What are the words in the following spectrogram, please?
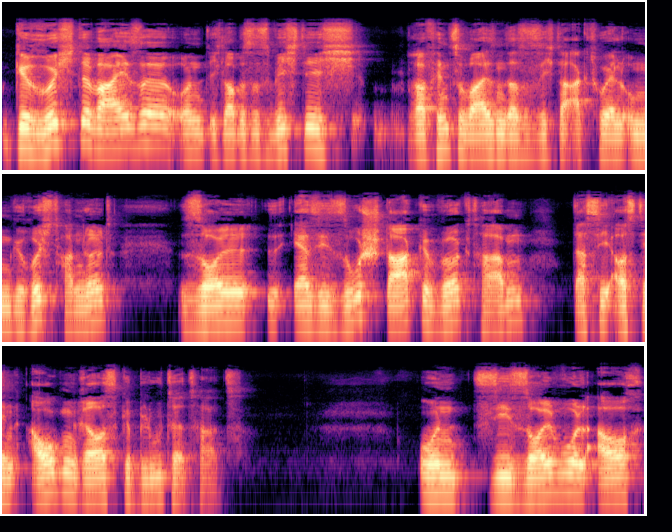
Gerüchteweise, und ich glaube, es ist wichtig, darauf hinzuweisen, dass es sich da aktuell um ein Gerücht handelt, soll er sie so stark gewirkt haben, dass sie aus den Augen raus geblutet hat. Und sie soll wohl auch,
